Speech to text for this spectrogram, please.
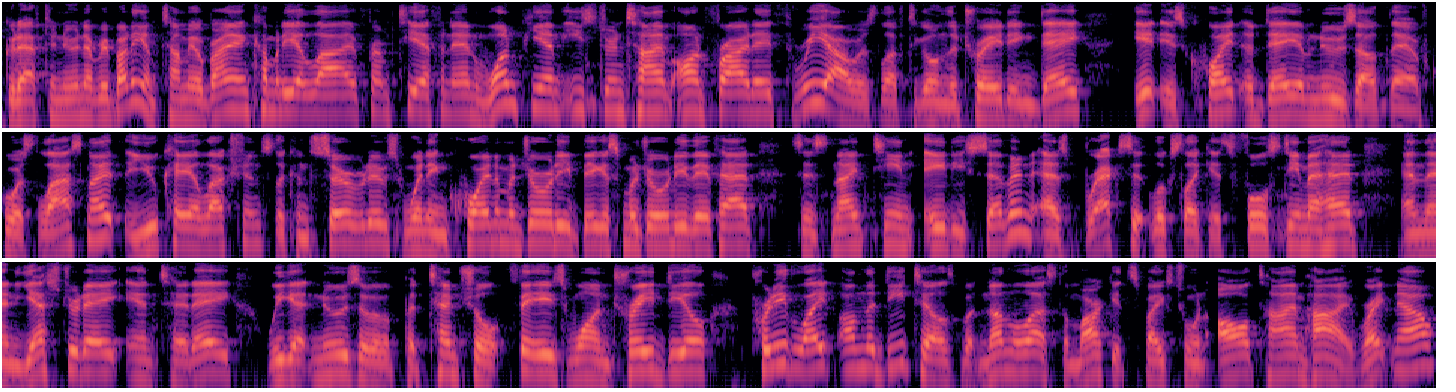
Good afternoon, everybody. I'm Tommy O'Brien coming to you live from TFNN, 1 p.m. Eastern Time on Friday. Three hours left to go in the trading day. It is quite a day of news out there. Of course, last night, the UK elections, the Conservatives winning quite a majority, biggest majority they've had since 1987, as Brexit looks like it's full steam ahead. And then yesterday and today, we get news of a potential phase one trade deal. Pretty light on the details, but nonetheless, the market spikes to an all time high. Right now,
